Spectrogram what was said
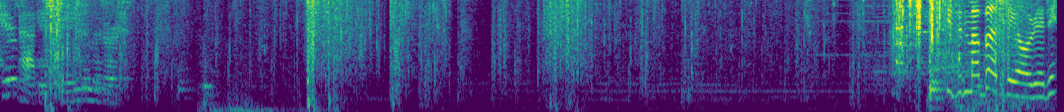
Care package being delivered. Is it my birthday already?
